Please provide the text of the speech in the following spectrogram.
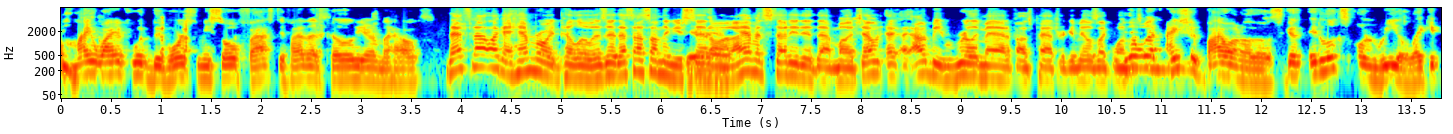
My wife would divorce me so fast if I had that pillow here in the house. That's not like a hemorrhoid pillow, is it? That's not something you sit Yeah. on. I haven't studied it that much. I would, I, I would be really mad if I was Patrick if it was like one. You know what? I should buy one of those because it looks unreal. Like it,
